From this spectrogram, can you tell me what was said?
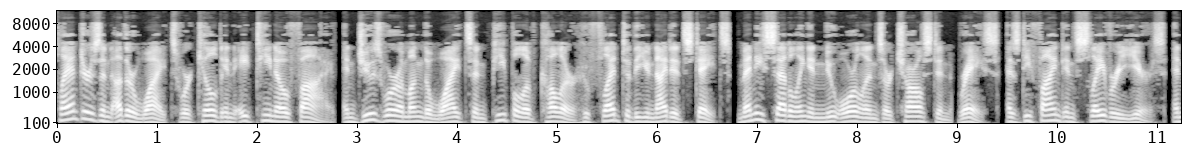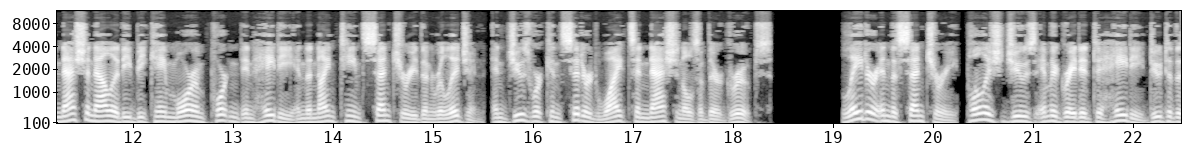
Planters and other whites were killed in 1805, and Jews were among the whites and people of color who fled to the United States, many settling in New Orleans or Charleston. Race, as defined in slavery years, and nationality became more important in Haiti in the 19th century than religion, and Jews were considered whites and nationals of their groups. Later in the century, Polish Jews immigrated to Haiti due to the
